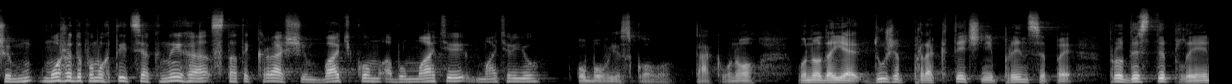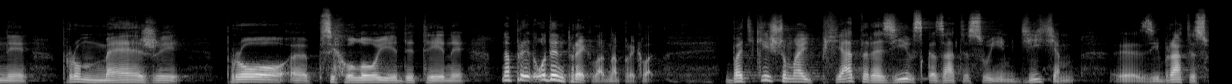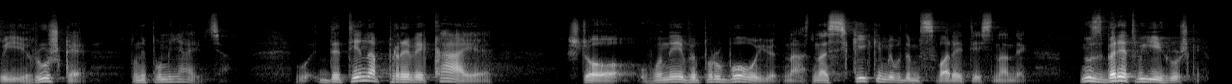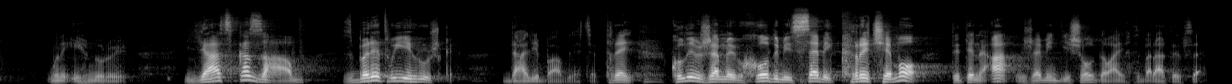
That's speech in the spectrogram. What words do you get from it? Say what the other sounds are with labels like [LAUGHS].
Чи може допомогти ця книга стати кращим батьком або маті, матір'ю? Обов'язково. Так, воно, воно дає дуже практичні принципи про дисципліни, про межі, про е, психологію дитини. Наприклад, один приклад, наприклад. Батьки, що мають п'ять разів сказати своїм дітям, е, зібрати свої ігрушки, вони помиляються. Дитина привикає, що вони випробовують нас, наскільки ми будемо сваритись на них. Ну, збери твої ігрушки. Вони ігнорують. Я сказав, збери твої ігрушки. Далі бавляться. Третє. Коли вже ми виходимо із себе і кричимо, дитина, а, вже він дійшов, давай збирати все.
